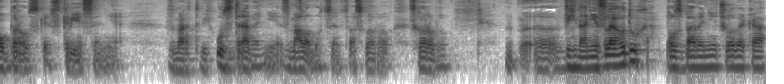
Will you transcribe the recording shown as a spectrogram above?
obrovské vzkriesenie z mŕtvych, uzdravenie z malomocenstva, s chorobou, vyhnanie zlého ducha, pozbavenie človeka,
